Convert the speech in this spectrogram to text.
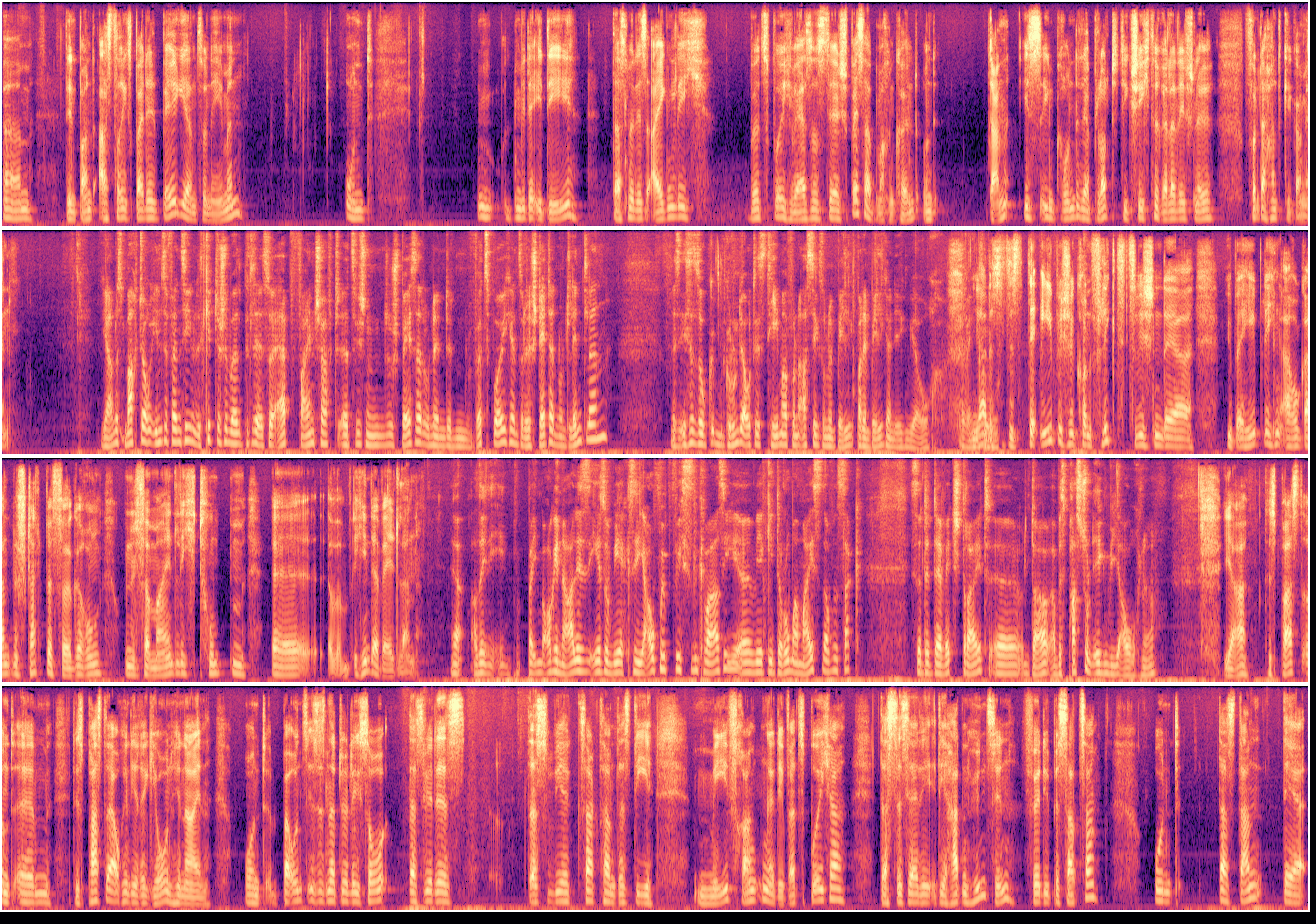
ähm, den Band Asterix bei den Belgiern zu nehmen und mit der Idee, dass man das eigentlich Würzburg versus der Spessart machen könnte. Und dann ist im Grunde der Plot, die Geschichte relativ schnell von der Hand gegangen. Ja, und das macht ja auch insofern Sinn. Es gibt ja schon mal ein bisschen so Erbfeindschaft äh, zwischen Späßert und den, den Würzburgern, so den Städtern und Ländlern. Das ist ja so im Grunde auch das Thema von Asterix und den bei den Belgiern irgendwie auch. Ja, das ist das, der epische Konflikt zwischen der überheblichen, arroganten Stadtbevölkerung und den vermeintlich tumpen äh, Hinterwäldlern. Ja, also in, bei, im Original ist es eher so, wer sie aufmüpfigsten quasi, äh, wer geht Rom am meisten auf den Sack. Das ist ja der, der Wettstreit. Äh, und da, aber es passt schon irgendwie auch, ne? Ja, das passt und ähm, das passt ja auch in die Region hinein. Und bei uns ist es natürlich so, dass wir das, dass wir gesagt haben, dass die Meefranken, die Würzburger, dass das ja die, die harten Hünd sind für die Besatzer und dass dann der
